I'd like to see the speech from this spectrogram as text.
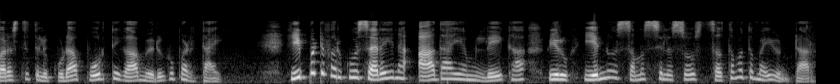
పరిస్థితులు కూడా పూర్తిగా మెరుగుపడతాయి. ఇప్పటి వరకు సరైన ఆదాయం లేక వీరు ఎన్నో సమస్యలతో సతమతమై ఉంటారు.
